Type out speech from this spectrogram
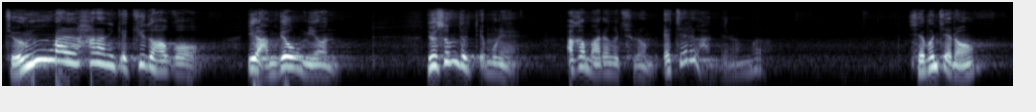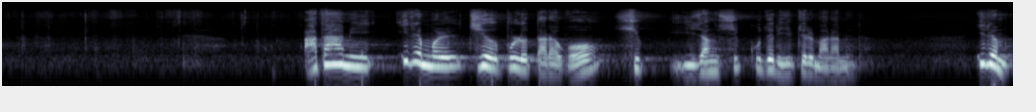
정말 하나님께 기도하고 이거 안 배우면 여성들 때문에 아까 말한 것처럼 에체르가 안 되는 거야. 세 번째로 아담이 이름을 지어 불렀다라고 2장 19절 20절을 말합니다. 이름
